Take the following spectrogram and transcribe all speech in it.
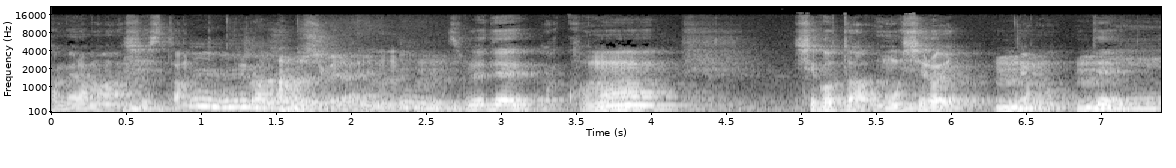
カメラマンアシスタント、それは半年ぐらい、うん。それでこの仕事は面白いって思って、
